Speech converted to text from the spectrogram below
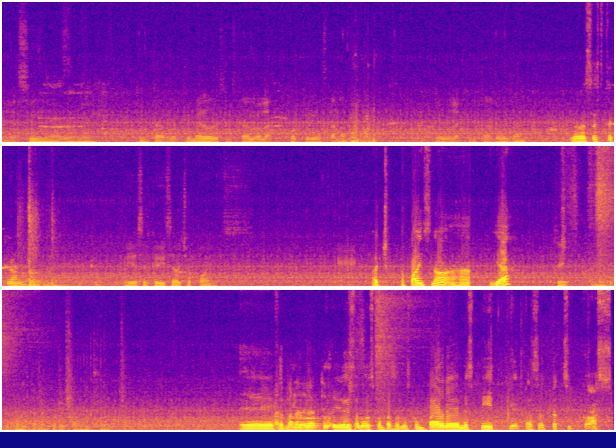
Y así, a ver. Quinta rueda. Primero desinstalo la porquería esta, ¿no? Luego la quinta rueda. Luego es este, creo, ¿no? Y es el que dice 8 points. 8 points, ¿no? Ajá. ¿Ya? Sí, también que se pone también correctamente. Eh, Fernando. Rodríguez, saludos compas, saludos compadre, M. Speed, ¿qué pasó tóxicos?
